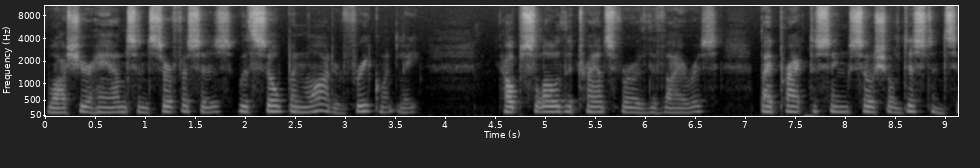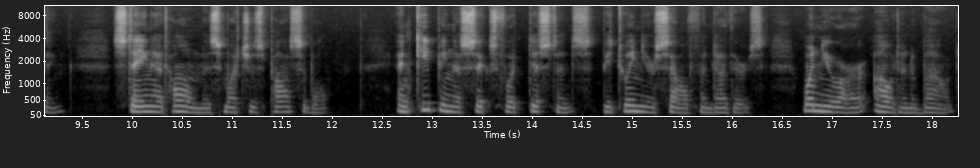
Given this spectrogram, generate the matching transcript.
Wash your hands and surfaces with soap and water frequently. Help slow the transfer of the virus by practicing social distancing staying at home as much as possible, and keeping a six foot distance between yourself and others when you are out and about.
